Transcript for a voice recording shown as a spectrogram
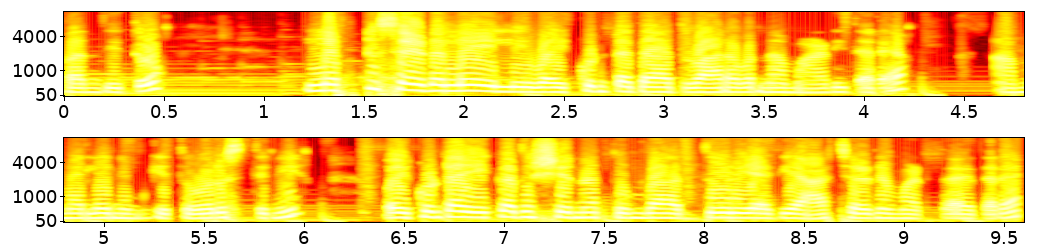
ಬಂದಿದ್ದು. ಲೆಫ್ಟ್ ಸೈಡ್ ಅಲ್ಲೇ ಇಲ್ಲಿ ವೈಕುಂಠದ ದ್ವಾರವನ್ನ ಮಾಡಿದ್ದಾರೆ. ಆಮೇಲೆ ನಿಮ್ಗೆ ತೋರಿಸ್ತೀನಿ. ವೈಕುಂಠ ಏಕಾದಶಿಯನ್ನ ತುಂಬಾ ಅದ್ದೂರಿಯಾಗಿ ಆಚರಣೆ ಮಾಡ್ತಾ ಇದ್ದಾರೆ.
